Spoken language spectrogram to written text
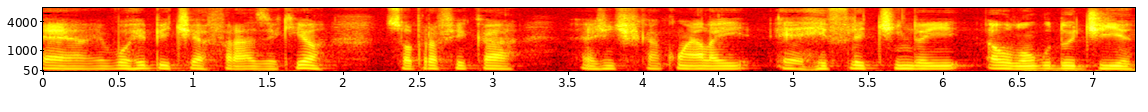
É, eu vou repetir a frase aqui, ó, só para ficar a gente ficar com ela aí é, refletindo aí ao longo do dia.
